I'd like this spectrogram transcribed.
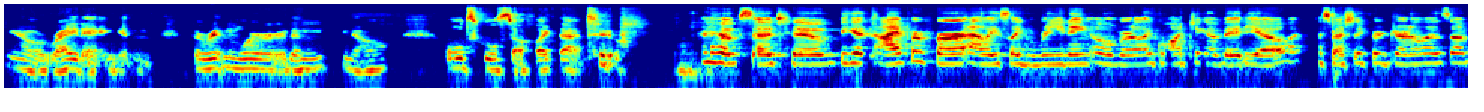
you know, writing and the written word and, you know, old school stuff like that too. I hope so too, because I prefer at least like reading over like watching a video, especially for journalism.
